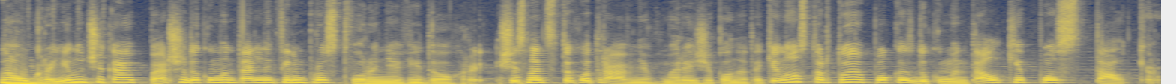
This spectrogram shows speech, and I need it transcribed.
На Україну чекає перший документальний фільм про створення відеогри. 16 травня в мережі Планета кіно стартує показ документалки по сталкеру.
